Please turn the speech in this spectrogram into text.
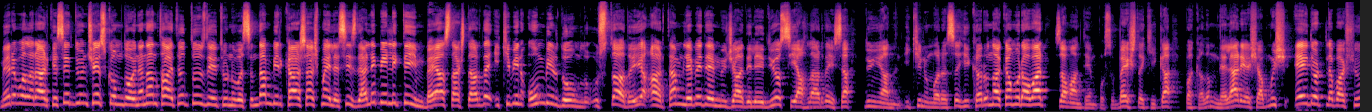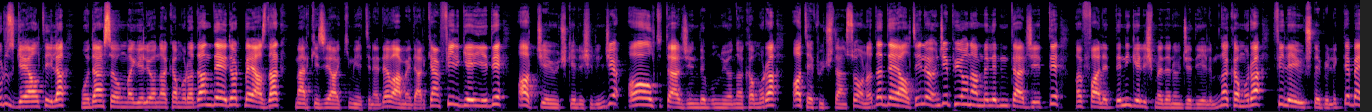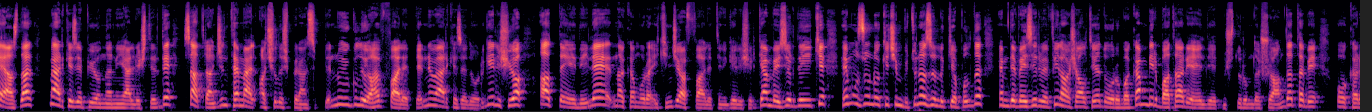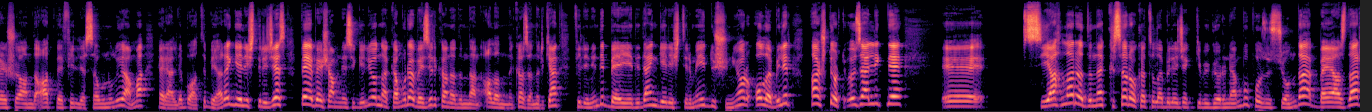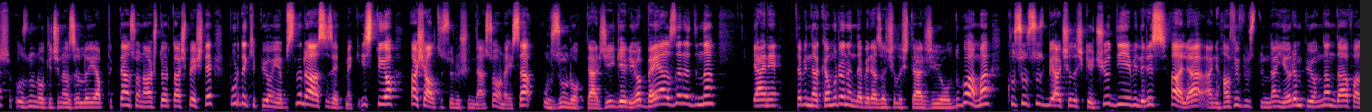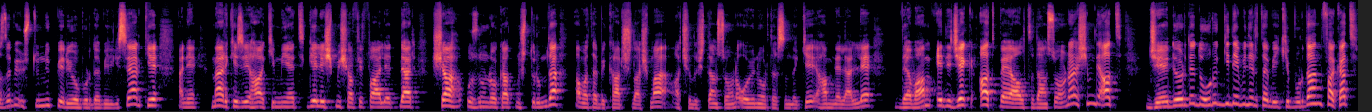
Merhabalar herkese. Dün Chess.com'da oynanan Title Tuesday turnuvasından bir karşılaşma ile sizlerle birlikteyim. Beyaz taşlarda 2011 doğumlu usta adayı Artem Lebedev mücadele ediyor. Siyahlarda ise dünyanın 2 numarası Hikaru Nakamura var. Zaman temposu 5 dakika. Bakalım neler yaşanmış. E4 ile başlıyoruz. G6 ile modern savunma geliyor Nakamura'dan. D4 beyazlar merkezi hakimiyetine devam ederken fil G7 at C3 gelişilince A6 tercihinde bulunuyor Nakamura. At F3'ten sonra da D6 ile önce piyon hamlelerini tercih etti. Hafif aletlerini gelişmeden önce diyelim Nakamura file 3 ile birlikte beyazlar merkeze piyonlarını yerleştirdi. Satrancın temel açılış prensiplerini uyguluyor. Hafif aletlerini merkeze doğru gelişiyor. At D7 ile Nakamura ikinci hafif aletini gelişirken vezir D2 hem uzun rok için bütün hazırlık yapıldı hem de vezir ve fil H6'ya doğru bakan bir batarya elde etmiş durumda şu anda. Tabi o kare şu anda at ve fille savunuluyor ama herhalde bu atı bir ara geliştireceğiz. B5 hamlesi geliyor. Nakamura vezir kanadından alanını kazanırken filini de B7'den geliştirmeyi düşünüyor olabilir. H4 özellikle e, siyahlar adına kısa rok atılabilecek gibi görünen bu pozisyonda beyazlar uzun rok için hazırlığı yaptıktan sonra H4 H5'te buradaki piyon yapısını rahatsız etmek istiyor. H6 sürüşünden sonra ise uzun rok tercihi geliyor. Beyazlar adına yani tabii Nakamura'nın da biraz açılış tercihi oldu bu ama kusursuz bir açılış geçiyor diyebiliriz. Hala hani hafif üstünden yarım piyondan daha fazla bir üstünlük veriyor burada bilgisayar ki hani merkezi hakimiyet, gelişmiş hafif aletler, şah uzun rok atmış durumda ama tabii karşılaşma açılıştan sonra oyun ortasındaki hamlelerle devam edecek. At B6'dan sonra şimdi at C4'e doğru gidebilir tabii ki buradan fakat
